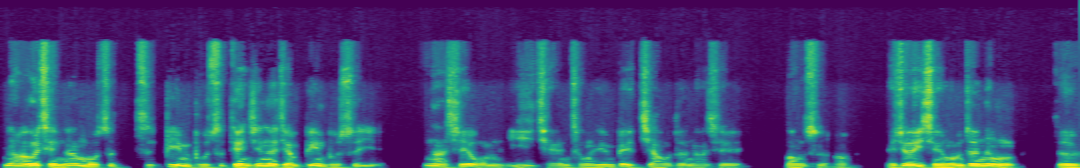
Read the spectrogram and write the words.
那而且那个模式是并不是典型来讲，并不是那些我们以前重新被教的那些方式哈，也就以前我们在那种的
